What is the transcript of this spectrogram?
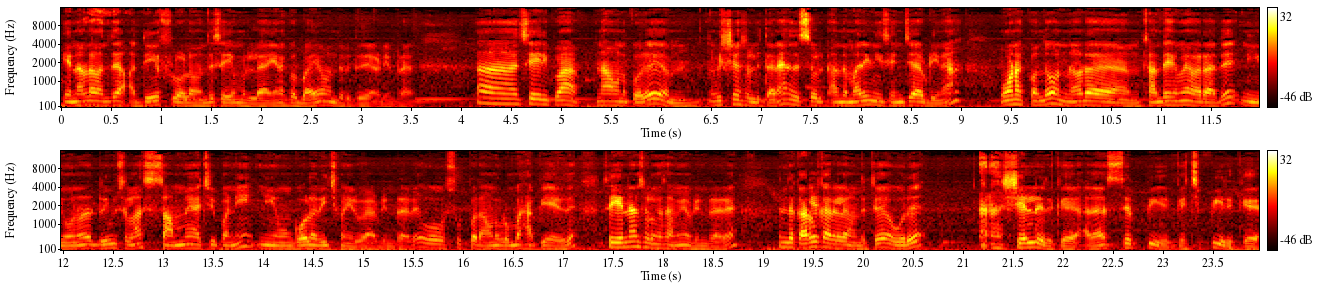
என்னால் வந்து அதே ஃப்ளோவில் வந்து செய்ய முடியல. எனக்கு ஒரு பயம் வந்துடுது அப்படின்றாரு. சரிப்பா. நான் உனக்கு ஒரு விஷயம் சொல்லித்தரேன். அது சொல் அந்த மாதிரி நீ செஞ்ச அப்படின்னா உனக்கு வந்து உன்னோட சந்தேகமே வராது. நீ உன்னோட ட்ரீம்ஸ் எல்லாம் செம்மையாக அச்சீவ் பண்ணி நீ உன் கோலை ரீச் பண்ணிடுவ அப்படின்றாரு. ஓ சூப்பர் அவனுக்கு ரொம்ப ஹாப்பியாகிடுது சரி என்னன்னு சொல்லுங்கள் சாமி அப்படின்றாரு. இந்த கடற்கரையில் வந்துட்டு ஒரு ஷெல் இருக்குது அதாவது சிற்பி இருக்குது சிப்பி இருக்குது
